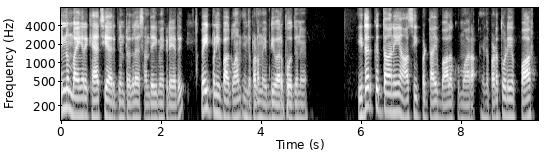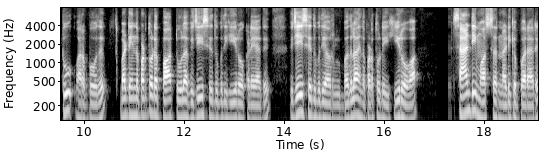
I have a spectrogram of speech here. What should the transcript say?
இன்னும் பயங்கர கேட்சியாக இருக்குன்றதுல சந்தேகமே கிடையாது. வெயிட் பண்ணி பார்க்கலாம். இந்த படம் எப்படி வரப்போகுதுன்னு. இதற்குத்தானே ஆசைப்பட்டாய் பாலகுமாரா. இந்த படத்துடைய பார்ட் டூ வரப்போகுது. பட் இந்த படத்தோட பார்ட் டூவில் விஜய் சேதுபதி ஹீரோ கிடையாது. விஜய் சேதுபதி அவர்கள் பதிலாக இந்த படத்தோடைய ஹீரோவா சாண்டி மாஸ்டர் நடிக்க போகிறாரு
